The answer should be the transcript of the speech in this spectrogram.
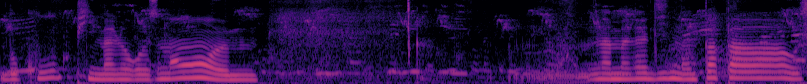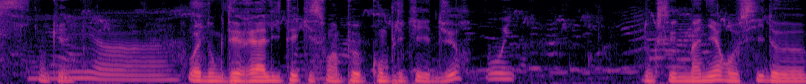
Beaucoup. Puis malheureusement, euh, la maladie de mon papa aussi. Ok. euh, Ouais, donc des réalités qui sont un peu compliquées et dures. oui. Donc c'est une manière aussi de,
